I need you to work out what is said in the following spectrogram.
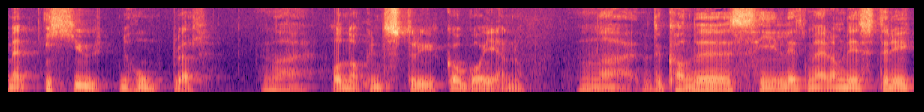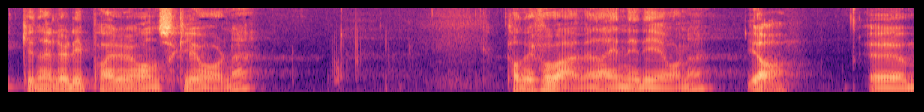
Men ikke uten humpler Nei. og noen stryk å gå igjennom. Nei, du Kan du si litt mer om de strykene eller de par vanskelige årene? Kan vi få være med deg inn i de årene? Ja. Eh,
